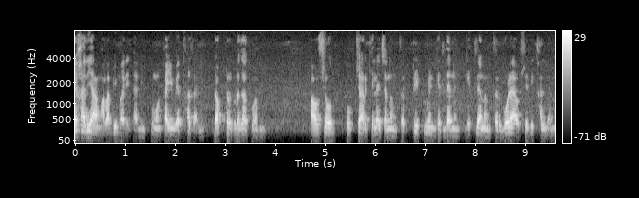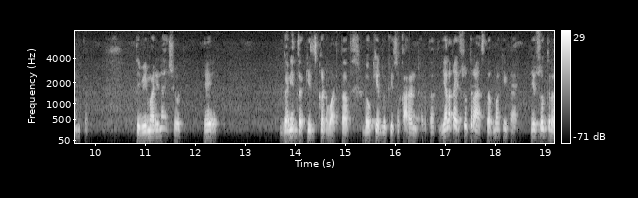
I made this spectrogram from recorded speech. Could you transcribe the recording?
एखादी आम्हाला बिमारी झाली किंवा काही व्यथा झाली डॉक्टरकडे जातो आम्ही. औषध उपचार केल्याच्यानंतर ट्रीटमेंट घेतल्याने घेतल्यानंतर गोळ्या औषधी खाल्ल्यानंतर ती बिमारी नाही शोध. हे गणित किचकट वाटतात डोकेदुखीचं कारण ठरतात. याला काही सूत्र असतात बाकी काय? हे सूत्र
